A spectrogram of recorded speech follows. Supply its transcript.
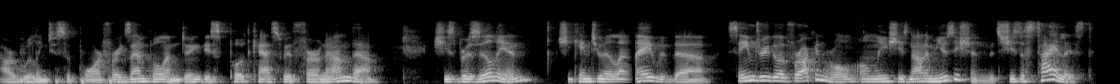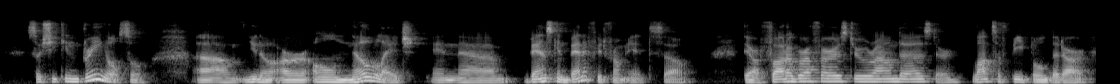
are willing to support. For example i'm doing this podcast with fernanda. She's brazilian. She came to la with the same dream of rock and roll only she's not a musician but she's a stylist. So she can bring also um, you know our own knowledge and um, bands can benefit from it. So there are photographers too around us. There are lots of people that are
